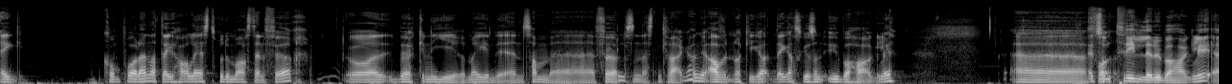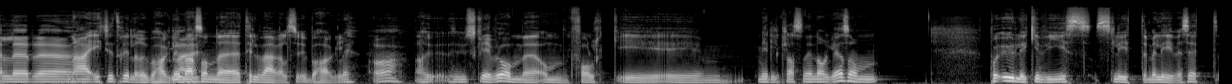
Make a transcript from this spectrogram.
Jeg kom på den at jeg har lest Trude Marstein før. Og bøkene gir meg den samme følelsen nesten hver gang. Av noe, det er ganske sånn ubehagelig. Eh, Et sånn thrillerubehagelig, eller Uh... Nei, ikke thriller-ubehagelig, mer sånn uh, tilværelse-ubehagelig. Oh. Hun, hun skriver jo om, om folk i, i middelklassen i Norge som på ulike vis sliter med livet sitt.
